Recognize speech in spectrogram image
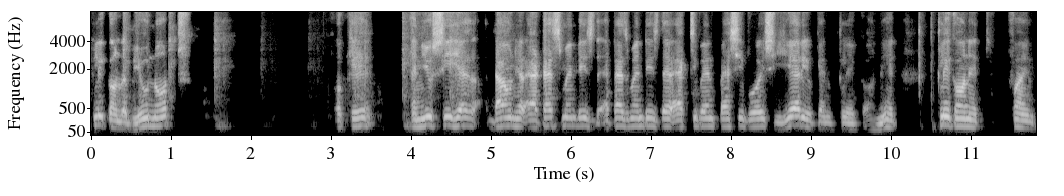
click on the view note. Okay, and you see here down here attachment is the attachment is there active and passive voice. Here you can click on it. Click on it. Fine.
